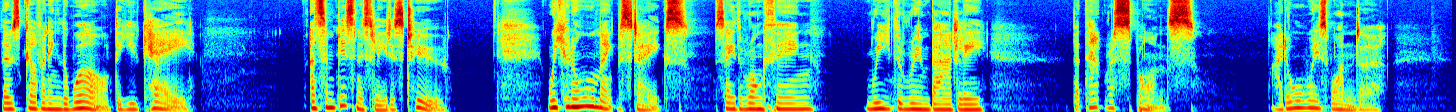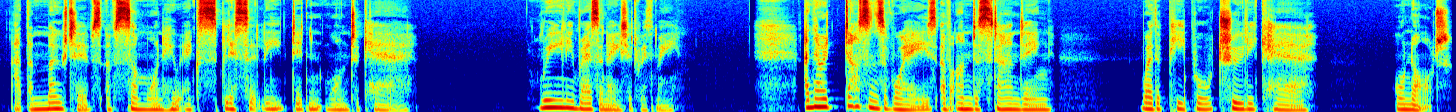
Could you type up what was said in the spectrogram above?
those governing the world, the UK, and some business leaders too. We can all make mistakes, say the wrong thing, read the room badly. But that response, I'd always wonder at the motives of someone who explicitly didn't want to care. Really resonated with me. And there are dozens of ways of understanding whether people truly care or not.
